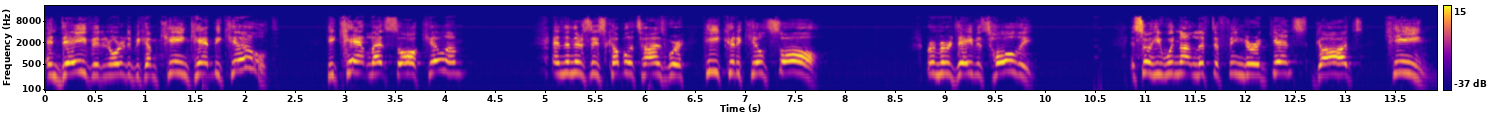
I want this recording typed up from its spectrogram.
And David, in order to become king, can't be killed. He can't let Saul kill him. And then there's these couple of times where he could have killed Saul. Remember, David's holy. And so he would not lift a finger against God's king.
